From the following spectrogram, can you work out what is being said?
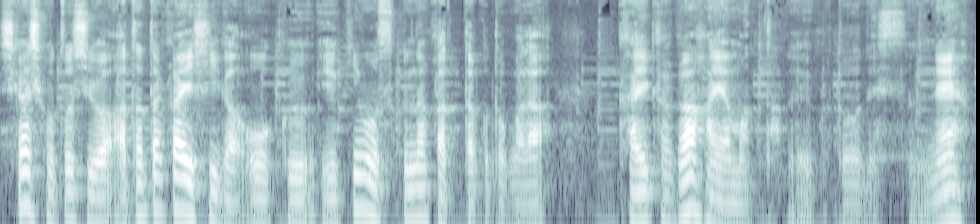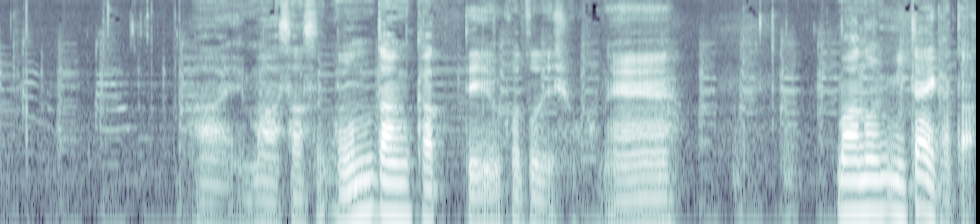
しかし今年は暖かい日が多く雪も少なかったことから開花が早まったということですね。はい。まあさす温暖化っていうことでしょうかね。まああの見たい方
